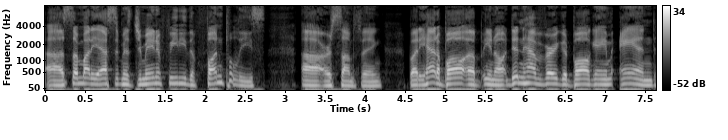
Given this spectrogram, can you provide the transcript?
Uh, somebody asked him, "Is Germain Ifedi the fun police uh, or something?" But he had a ball, uh, you know, didn't have a very good ball game, and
